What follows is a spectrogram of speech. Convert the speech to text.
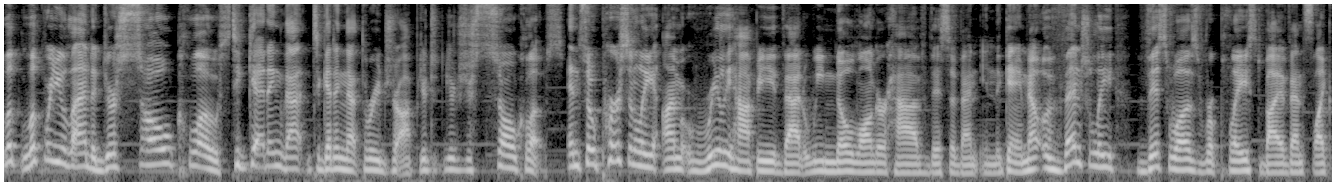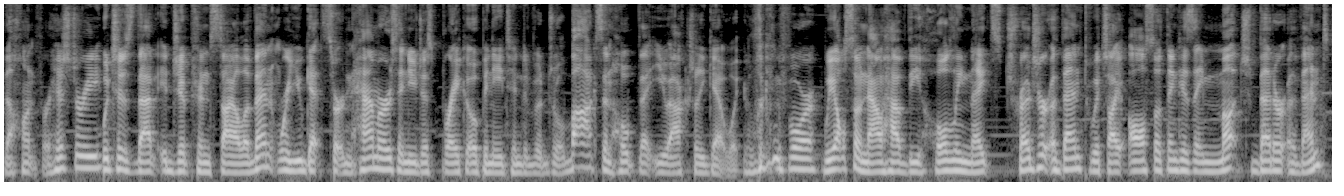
look look where you landed. You're so close to getting that to getting that three drop. You're, you're just so close. And so personally I'm really happy that we no longer have this event in the game. Now eventually this was replaced by events like the hunt for history which is that Egyptian style event where you get certain hammers and you just break open each individual box and hope that you actually get what you're looking for. We also now have the Holy Knights treasure event which I also think is a much better event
